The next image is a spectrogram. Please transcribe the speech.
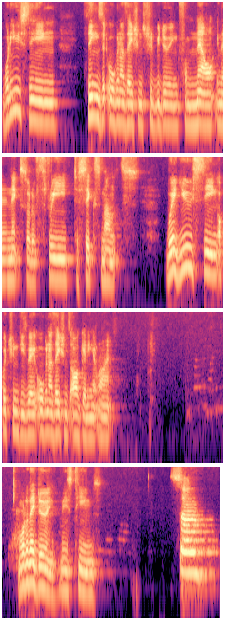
What are you seeing? Things that organizations should be doing from now in the next sort of three to six months where you seeing opportunities where organizations are getting it right? What are they doing, these teams? So,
